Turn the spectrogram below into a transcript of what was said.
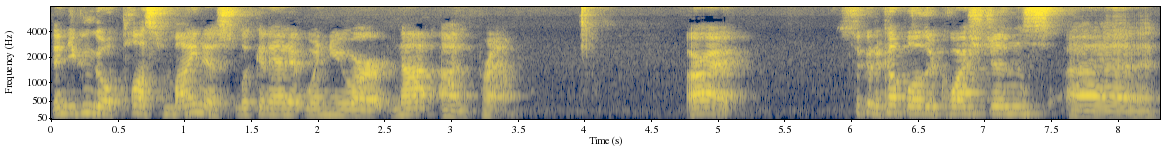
Then you can go plus minus looking at it when you are not on prem. All right, let's look at a couple other questions. Uh,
